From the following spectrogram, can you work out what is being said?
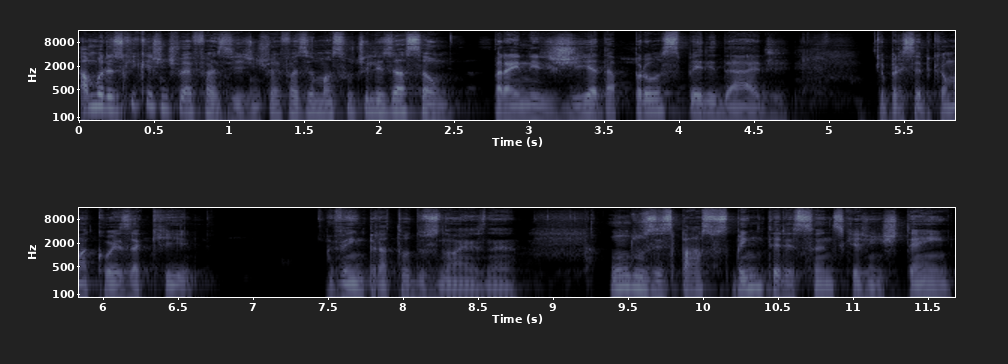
Amores, o que, que a gente vai fazer? A gente vai fazer uma sutilização para a energia da prosperidade. Eu percebo que é uma coisa que vem para todos nós, né? Um dos espaços bem interessantes que a gente tem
